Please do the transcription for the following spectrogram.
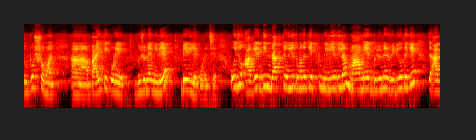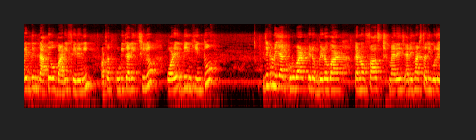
দুটোর সময় বাইকে করে দুজনে মিলে বেরিয়ে পড়েছে। ওই যে আগের দিন রাত্রে ওই যে তোমাদেরকে একটু মিলিয়ে দিলাম, মা মেয়ের দুজনের ভিডিও থেকে যে আগের দিন রাতে ও বাড়ি ফেরেনি, অর্থাৎ কুড়ি তারিখ ছিল, পরের দিন কিন্তু যেখানে যা ঘুরবার, ফেরো, বেরোবার, কেন ফার্স্ট ম্যারেজ অ্যানিভার্সারি বলে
